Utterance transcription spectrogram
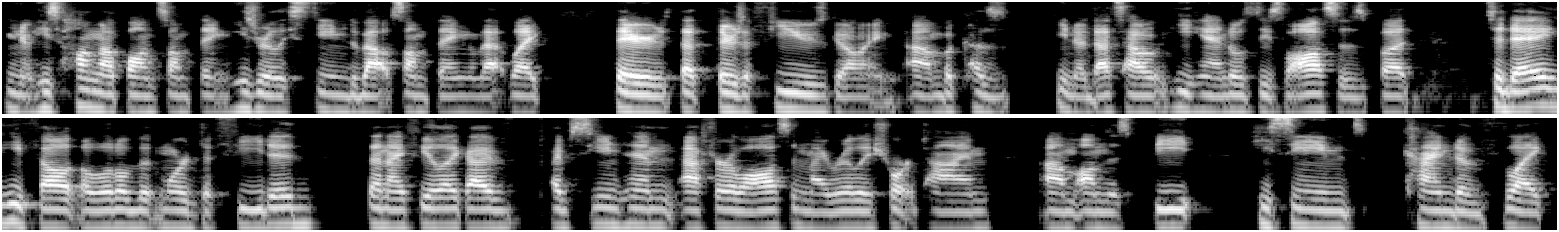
you know he's hung up on something. He's really steamed about something that like there's that there's a fuse going um, because you know that's how he handles these losses. But today he felt a little bit more defeated than I feel like I've I've seen him after a loss in my really short time um, on this beat. He seemed kind of like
